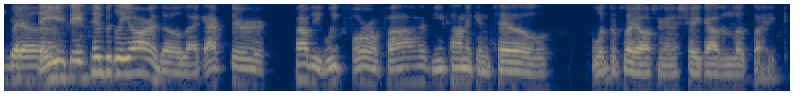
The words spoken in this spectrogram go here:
But uh, they they typically are though. Like after probably week four or five, you kind of can tell what the playoffs are going to shake out and look like.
